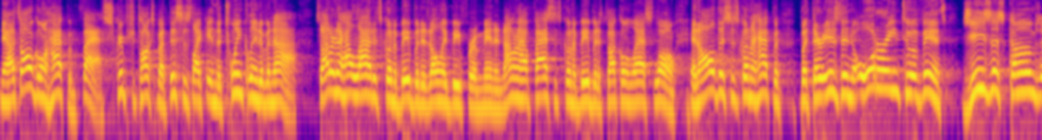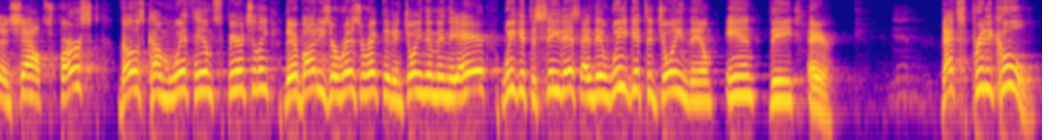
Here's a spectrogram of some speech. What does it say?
now it's all going to happen fast. Scripture talks about this is like in the twinkling of an eye. So I don't know how loud it's going to be, but it'll only be for a minute. And I don't know how fast it's going to be, but it's not going to last long. And all this is going to happen, but there is an ordering to events. Jesus comes and shouts first. Those come with him spiritually. Their bodies are resurrected and join them in the air. We get to see this, and then we get to join them in the air. That's pretty cool.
